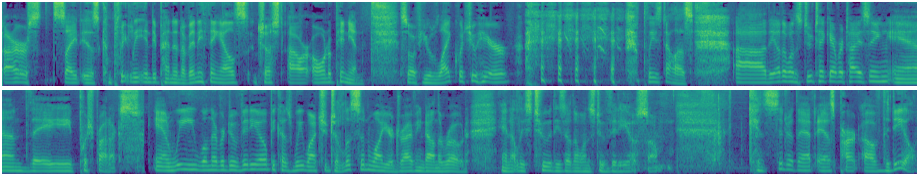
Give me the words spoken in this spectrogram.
our site is completely independent of anything else, just our own opinion. So if you like what you hear, please tell us. Uh, the other ones do take advertising and they push products. And we will never do video because we want you to listen while you're driving down the road. And at least two of these other ones do video. So consider that as part of the deal.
